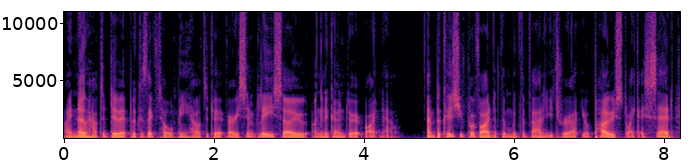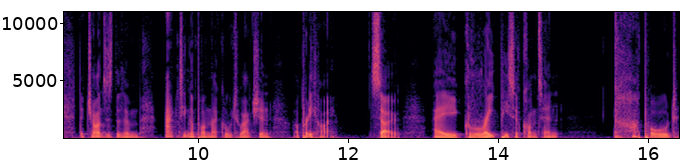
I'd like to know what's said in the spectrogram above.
I know how to do it because they've told me how to do it very simply, so I'm going to go and do it right now. And because you've provided them with the value throughout your post, like I said, the chances of them acting upon that call to action are pretty high. So, a great piece of content coupled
